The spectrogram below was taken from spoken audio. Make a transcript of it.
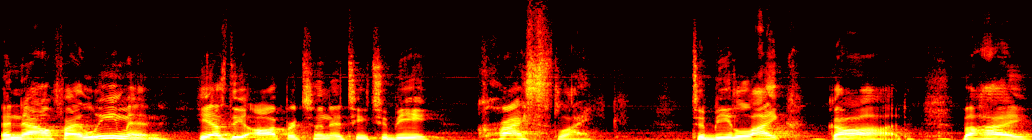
And now, Philemon, he has the opportunity to be Christ like, to be like God by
